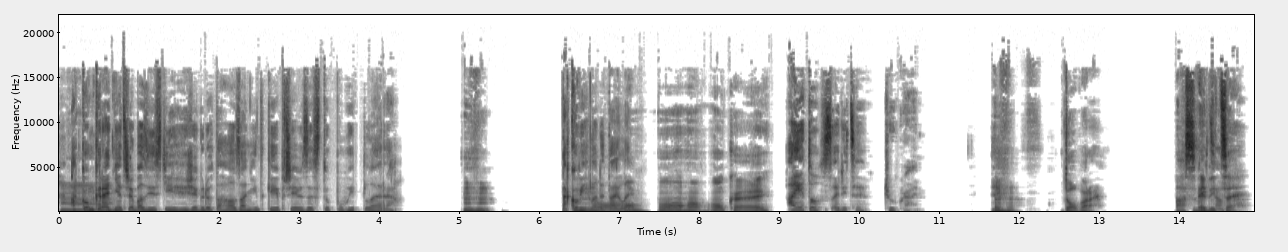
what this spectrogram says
Hmm. A konkrétně třeba zjistíš, že kdo tahal za nitky při vzestupu Hitlera. Hmm. Takovýhle no, detaily. Oho, OK. A je to z edice True Crime. Hmm. Dobré. A z Víc edice co?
